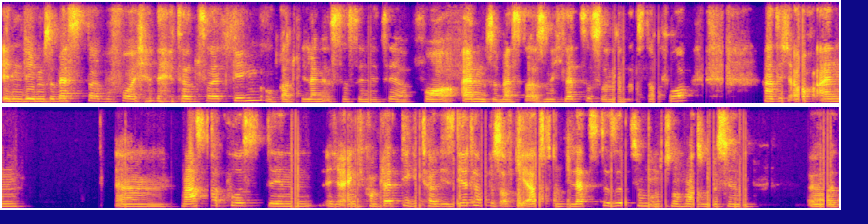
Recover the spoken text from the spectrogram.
in dem Semester, bevor ich in Elternzeit ging, oh Gott, wie lange ist das denn jetzt her? Vor einem Semester, also nicht letztes, sondern das davor, hatte ich auch einen ähm, Masterkurs, den ich eigentlich komplett digitalisiert habe, bis auf die erste und die letzte Sitzung, um es nochmal so ein bisschen äh,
